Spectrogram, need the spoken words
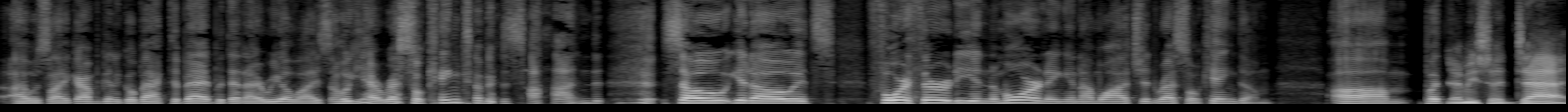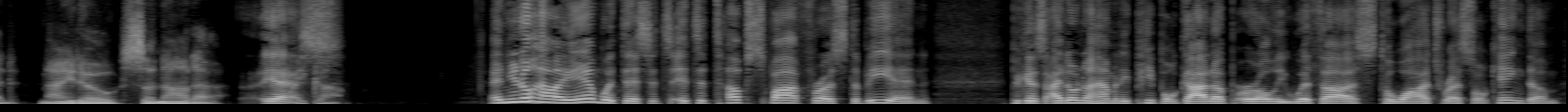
I was like, I'm gonna go back to bed. But then I realized, oh yeah, Wrestle Kingdom is on. So you know, it's 4:30 in the morning, and I'm watching Wrestle Kingdom. Um, but Demi said, "Dad, Naito Sonata, yes, wake up." And you know how I am with this. It's it's a tough spot for us to be in because I don't know how many people got up early with us to watch Wrestle Kingdom.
